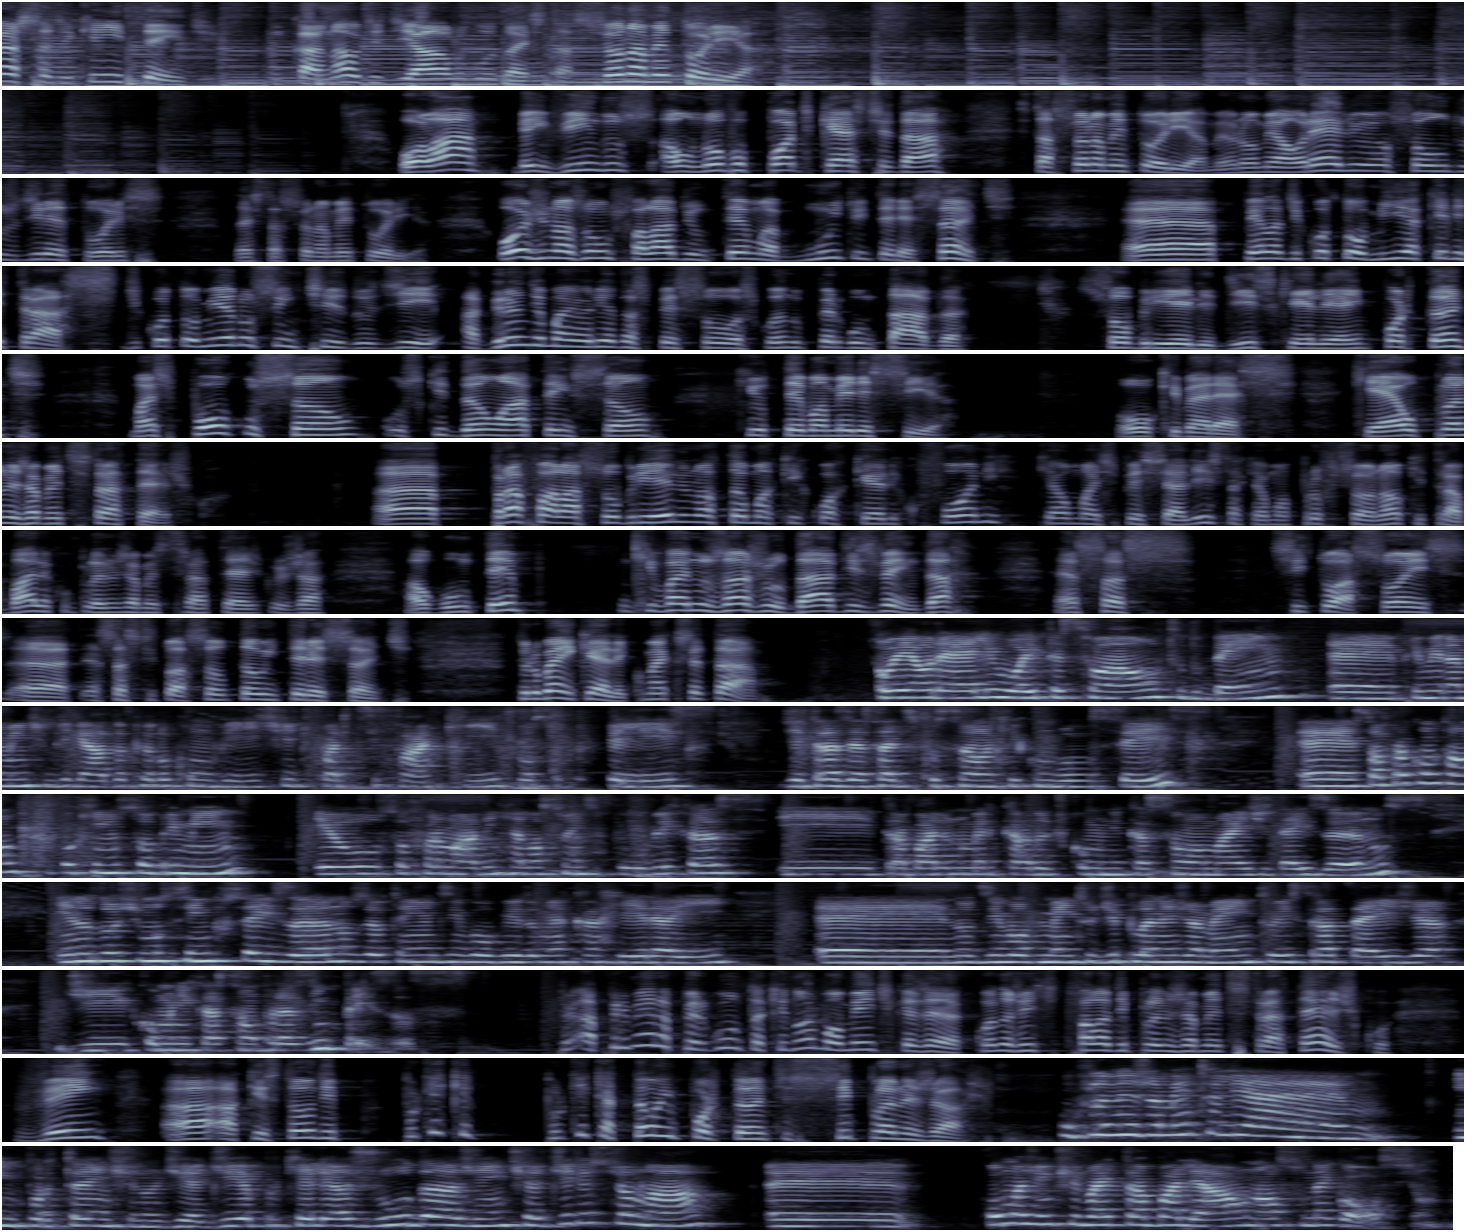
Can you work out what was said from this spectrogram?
Conversa de quem entende, um canal de diálogo da Estacionamentoria. Olá, bem-vindos ao novo podcast da Estacionamentoria. Meu nome é Aurélio e eu sou um dos diretores da Estacionamentoria. Hoje nós vamos falar de um tema muito interessante é, pela dicotomia que ele traz. Dicotomia no sentido de a grande maioria das pessoas, quando perguntada sobre ele, diz que ele é importante, mas poucos são os que dão a atenção que o tema merecia, ou que merece, que é o planejamento estratégico. Ah, Para falar sobre ele, nós estamos aqui com a Kelly Cufone, que é uma especialista, que é uma profissional que trabalha com planejamento estratégico já há algum tempo, e que vai nos ajudar a desvendar essas situações, uh, essa situação tão interessante. Tudo bem, Kelly? Como é que você está? Oi, Aurélio. Oi, pessoal. Tudo bem? É, primeiramente, obrigada pelo convite de participar aqui. Estou super feliz de trazer essa discussão aqui com vocês. É, só para contar um pouquinho sobre mim, eu sou formada em Relações Públicas e trabalho no mercado de comunicação há mais de 10 anos. E nos últimos 5, 6 anos eu tenho desenvolvido minha carreira aí é, no desenvolvimento de planejamento e estratégia de comunicação para as empresas. A primeira pergunta que normalmente, quer dizer, quando a gente fala de planejamento estratégico, vem a, a questão de por que, que, por que, que é tão importante se planejar? O planejamento ele é importante no dia a dia porque ele ajuda a gente a direcionar é, como a gente vai trabalhar o nosso negócio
